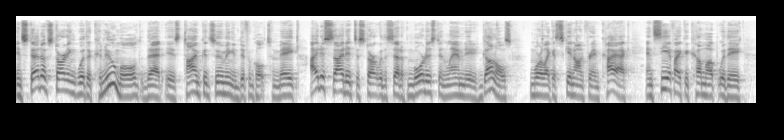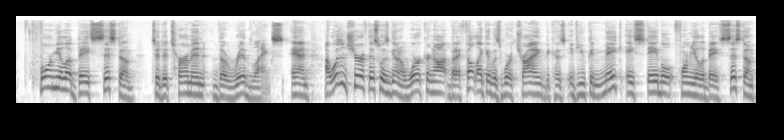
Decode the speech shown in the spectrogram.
Instead of starting with a canoe mold that is time-consuming and difficult to make, I decided to start with a set of mortised and laminated gunnels, more like a skin-on-frame kayak, and see if I could come up with a formula-based system to determine the rib lengths. And I wasn't sure if this was gonna work or not, but I felt like it was worth trying because if you can make a stable formula-based system,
